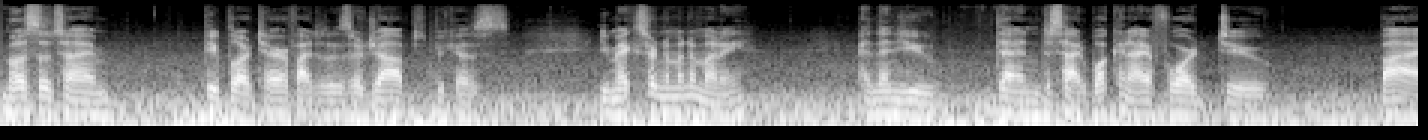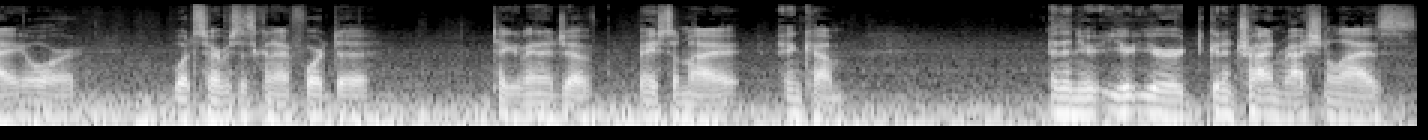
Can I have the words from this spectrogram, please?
most of the time, people are terrified to lose their jobs because you make a certain amount of money, and then you then decide what can I afford to buy or what services can I afford to take advantage of based on my income. And then you're you're, you're going to try and rationalize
